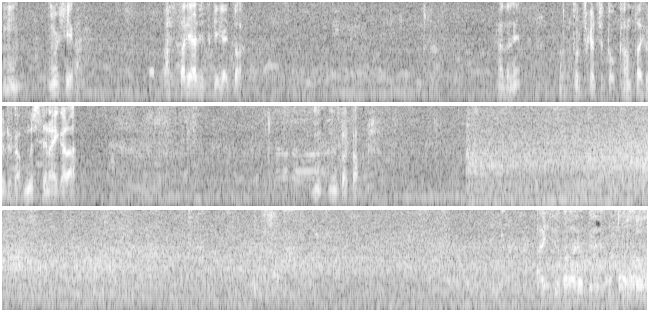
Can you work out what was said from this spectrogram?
うん美味しい。あっさり味付け意外と。まだねどっちかちょっと関西風というか蒸してないから。うん、よかった。哀愁漂ってるでしょそう。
